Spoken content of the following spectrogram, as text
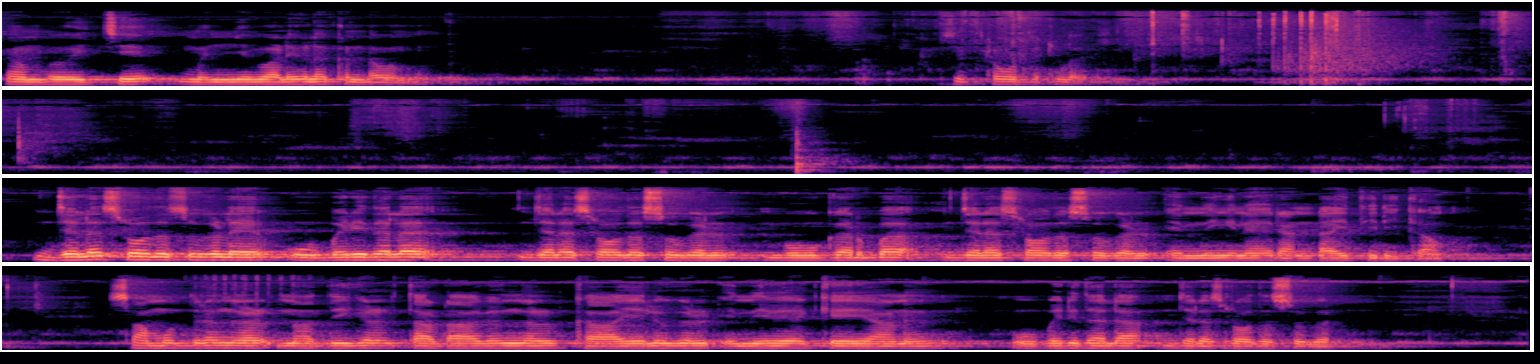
സംഭവിച്ച് മഞ്ഞുപാളികളൊക്കെ ഉണ്ടാവുന്നു. ചിത്രം കൊടുത്തിട്ടുള്ളത് ജലസ്രോതസ്സുകളെ ഉപരിതല ജലസ്രോതസ്സുകൾ ഭൂഗർഭ ജലസ്രോതസ്സുകൾ എന്നിങ്ങനെ രണ്ടായി തിരിക്കാം. സമുദ്രങ്ങൾ നദികൾ തടാകങ്ങൾ കായലുകൾ എന്നിവയൊക്കെയാണ് ഉപരിതല ജലസ്രോതസ്സുകൾ.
